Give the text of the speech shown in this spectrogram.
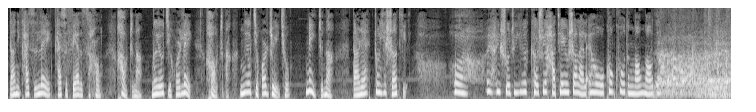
当你开始累、开始烦的时候，好着呢，我有机会累；好着呢，我有机会追求，美着呢。当然，注意身体。哇，哎呀，一说这一个瞌睡哈欠又上来了，哎呦，我困困的、熬熬的。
